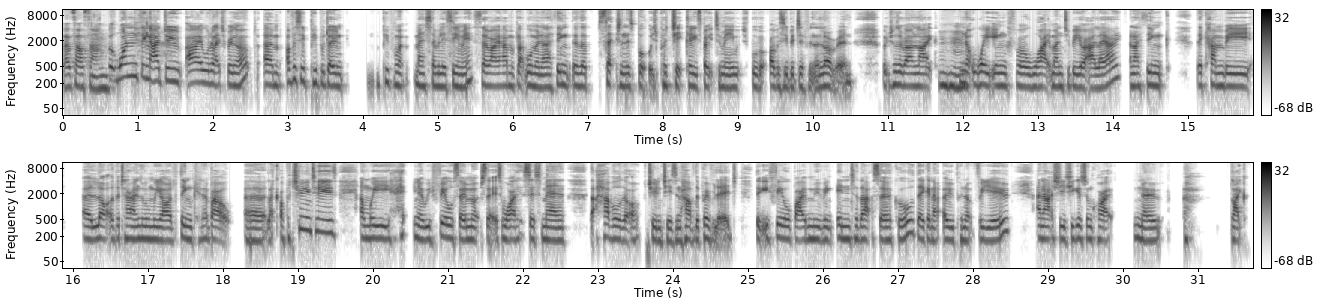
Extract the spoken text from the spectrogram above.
that's awesome. But one thing I do, I would like to bring up. Um, obviously, people don't people won't necessarily see me. So I am a black woman, and I think there's a section in this book which particularly spoke to me, which will obviously be different than Lauren, which was around like mm-hmm. not waiting for a white man to be your ally. And I think there can be a lot of the times when we are thinking about uh, like opportunities and we you know we feel so much that it's white cis men that have all the opportunities and have the privilege that you feel by moving into that circle they're going to open up for you and actually she gives some quite you know like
